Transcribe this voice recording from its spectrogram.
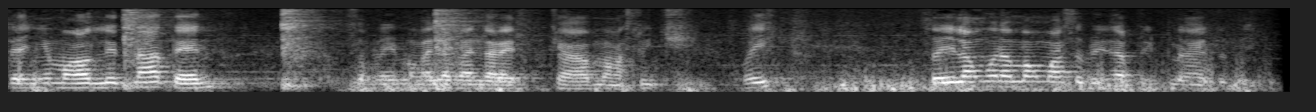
Then yung mga outlet natin, so may mga laman na rin, tsaka mga switch. Okay? So ilang muna mga master, na-update lang ito.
